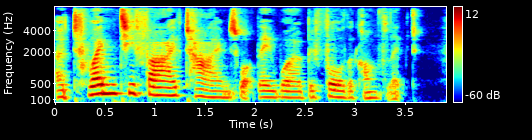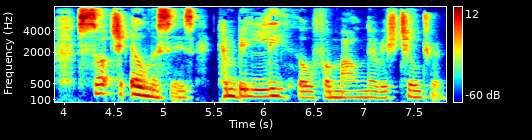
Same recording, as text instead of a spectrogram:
are 25 times what they were before the conflict. Such illnesses can be lethal for malnourished children,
